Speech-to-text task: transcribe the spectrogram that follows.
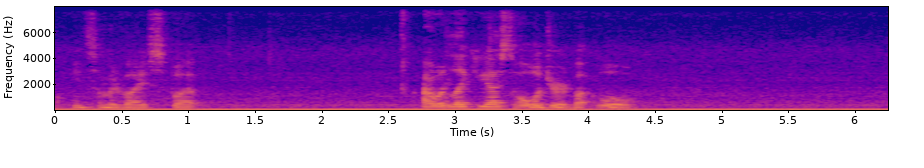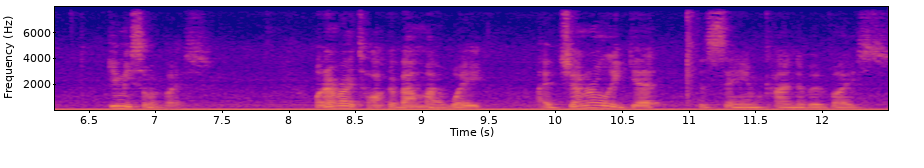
I need some advice, but I would like you guys to hold your advice. Well, give me some advice. Whenever I talk about my weight, I generally get the same kind of advice.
